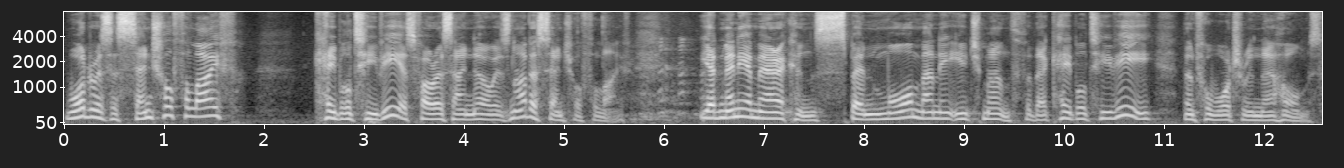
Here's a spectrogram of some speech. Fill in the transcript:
Water is essential for life. Cable TV, as far as I know, is not essential for life. Yet many Americans spend more money each month for their cable TV than for water in their homes.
